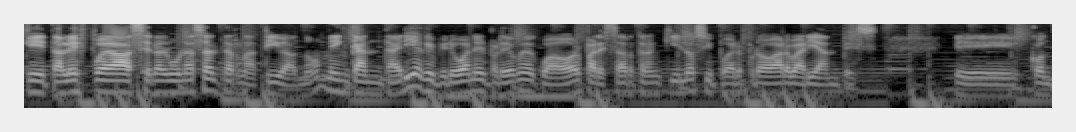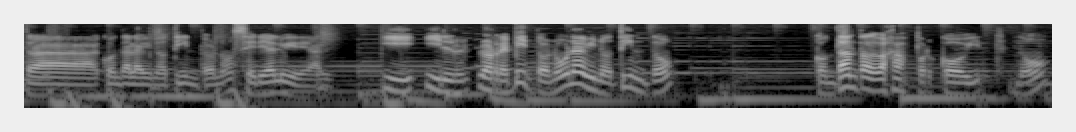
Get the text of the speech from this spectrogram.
que tal vez pueda hacer algunas alternativas, ¿no? Me encantaría que Perú gane el partido con Ecuador para estar tranquilos y poder probar variantes eh, contra, contra la Vinotinto, ¿no? Sería lo ideal. Y, y lo repito, ¿no? Una Vinotinto con tantas bajas por COVID, ¿no?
